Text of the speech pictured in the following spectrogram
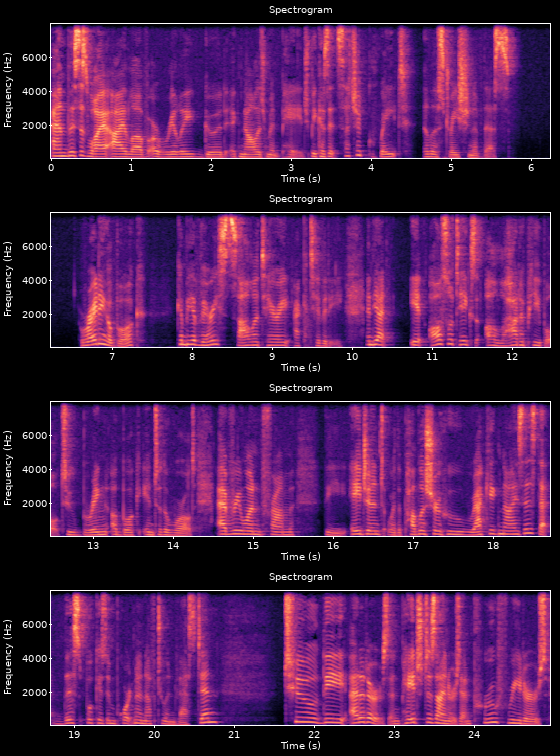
And this is why I love a really good acknowledgement page because it's such a great illustration of this. Writing a book can be a very solitary activity, and yet it also takes a lot of people to bring a book into the world. Everyone from the agent or the publisher who recognizes that this book is important enough to invest in, to the editors and page designers and proofreaders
